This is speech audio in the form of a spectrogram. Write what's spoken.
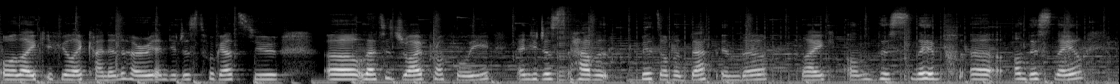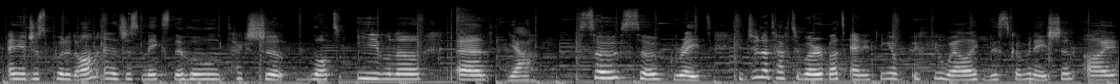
or like if you're like kind of in a hurry and you just forget to uh, let it dry properly and you just have a bit of a depth in there like on this nail uh, on this nail and you just put it on and it just makes the whole texture lot evener and yeah so so great. You do not have to worry about anything if you wear like this combination. I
